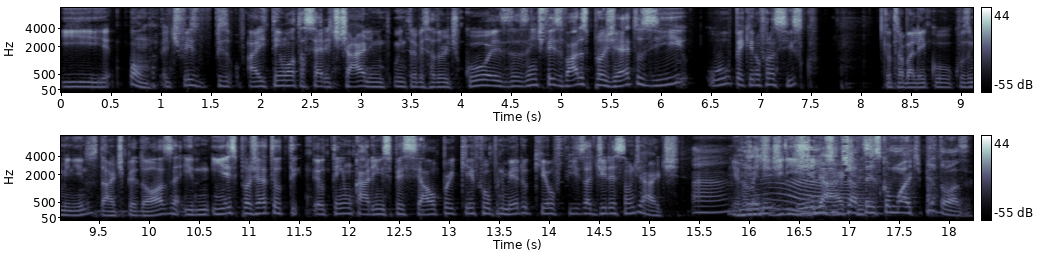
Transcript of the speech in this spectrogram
E, bom, a gente fez. fez- aí tem uma outra série, Charlie, o Entrevistador de Coisas. A gente fez vários projetos e o Pequeno Francisco, que eu trabalhei com, com os meninos da Arte Pedosa. E, e esse projeto eu, te- eu tenho um carinho especial porque foi o primeiro que eu fiz a direção de arte. Ah, Eu realmente ele, dirigi ele a a gente arte já fez como arte piedosa.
